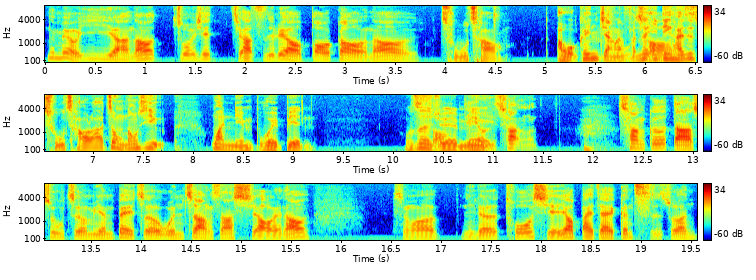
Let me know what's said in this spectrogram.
那没有意义啊。然后做一些假资料报告，然后除草啊，我跟你讲了，反正一定还是除草啦，这种东西万年不会变。我真的觉得没有唱唱歌打树折棉被折蚊帐杀小欸，然后什么你的拖鞋要摆在跟瓷砖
